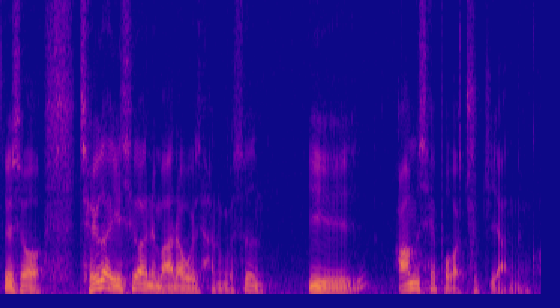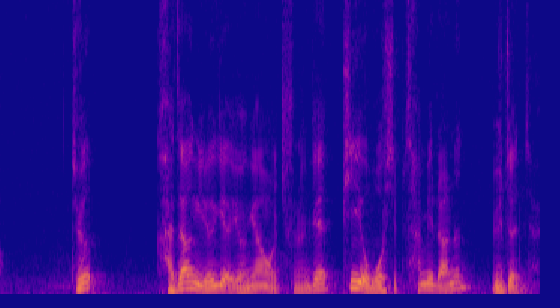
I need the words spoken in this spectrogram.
그래서 제가 이 시간에 말하고자 하는 것은 이 암세포가 죽지 않는 것. 즉, 가장 여기에 영향을 주는 게 P53이라는 유전자예요.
